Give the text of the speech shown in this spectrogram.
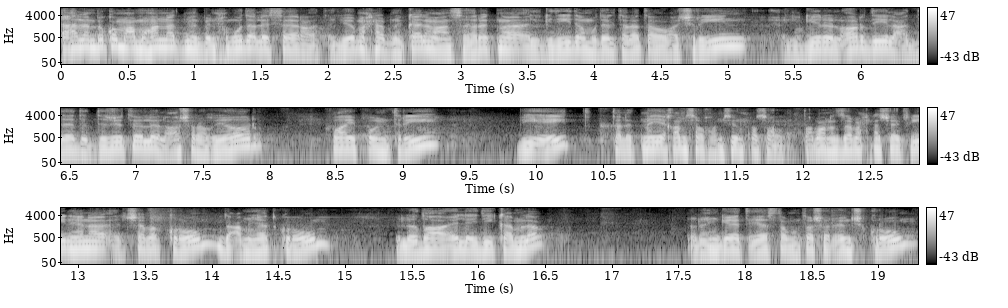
أهلا بكم مع مهند من بن حمودة للسيارات. اليوم إحنا بنتكلم عن سيارتنا الجديدة موديل 23 ال gear الأرضي العداد ال digital ال 10 غيار 5.3 V8 355 حصان. طبعا زي ما إحنا شايفين هنا الشبك كروم دعميات كروم الإضاءة LED كاملة رنجات قياس 18 إنش كروم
